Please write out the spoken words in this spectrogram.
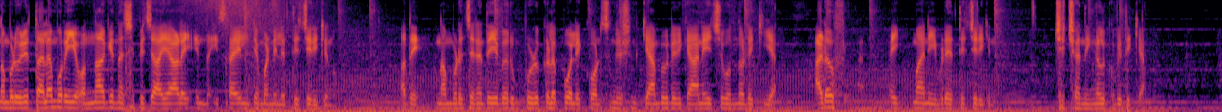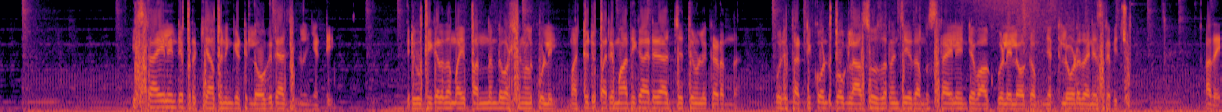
നമ്മുടെ ഒരു തലമുറയെ ഒന്നാകെ നശിപ്പിച്ച അയാളെ ഇന്ന് ഇസ്രായേലിന്റെ മണ്ണിൽ എത്തിച്ചിരിക്കുന്നു. അതെ നമ്മുടെ ജനതയെ വെറും പുഴുക്കളെ പോലെ കോൺസെൻട്രേഷൻ ക്യാമ്പുകളിലേക്ക് ആനയിച്ചു കൊന്നൊടുക്കിയ അഡോഫ് ഐക്മാനെ ഇവിടെ എത്തിച്ചിരിക്കുന്നു. ശിക്ഷ നിങ്ങൾക്ക് വിധിക്കാം. ഇസ്രായേലിന്റെ പ്രഖ്യാപനം കേട്ട് ലോകരാജ്യങ്ങൾ ഞെട്ടി. രൂപീകൃതമായി പന്ത്രണ്ട് വർഷങ്ങൾക്കുള്ളിൽ മറ്റൊരു പരമാധികാര രാജ്യത്തിനുള്ളിൽ കടന്ന് ഒരു തട്ടിക്കൊണ്ടുപോകൽ ആസൂത്രണം ചെയ്ത ഇസ്രായേലിന്റെ വാക്കുകളെ ലോകം ഞെട്ടിലൂടെ തന്നെ ശ്രമിച്ചു അതെ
